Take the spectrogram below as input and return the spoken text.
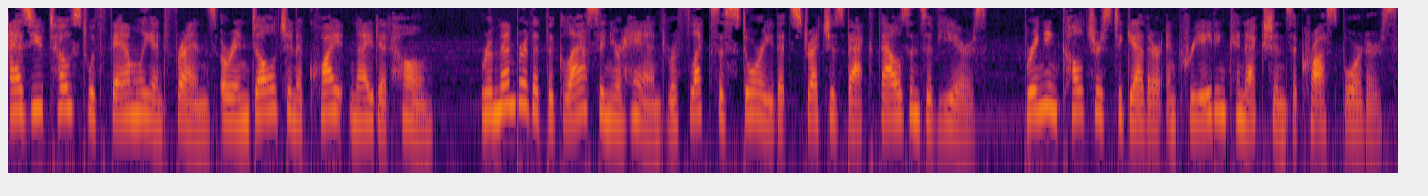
As you toast with family and friends or indulge in a quiet night at home, remember that the glass in your hand reflects a story that stretches back thousands of years, bringing cultures together and creating connections across borders.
